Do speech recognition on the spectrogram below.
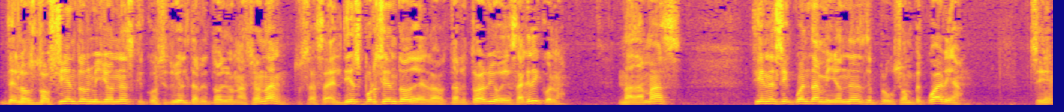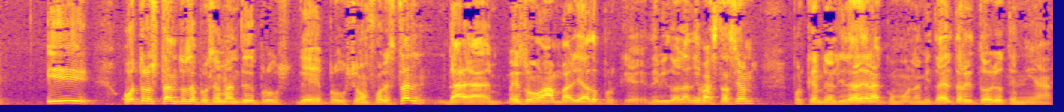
de los 200 millones que constituye el territorio nacional. O sea, el 10% del territorio es agrícola, nada más. Tiene 50 millones de producción pecuaria, ¿sí? y otros tantos aproximadamente de, producción forestal. eso ha variado porque debido a la devastación, porque en realidad era como la mitad del territorio tenía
